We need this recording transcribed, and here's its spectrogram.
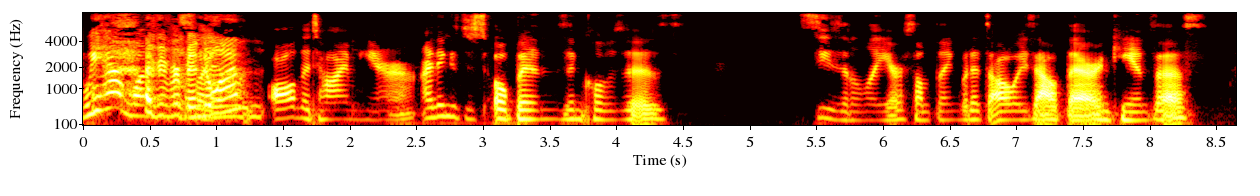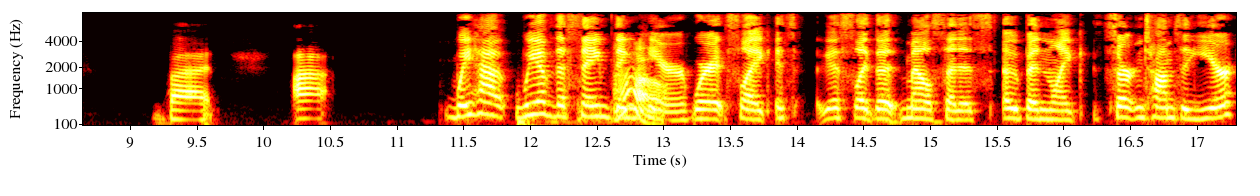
We have one. Have you ever been to one? All the time here. I think it just opens and closes seasonally or something, but it's always out there in Kansas. But uh we have we have the same thing Oh. here where it's like it's it's like the Mel said it's open like certain times a year,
